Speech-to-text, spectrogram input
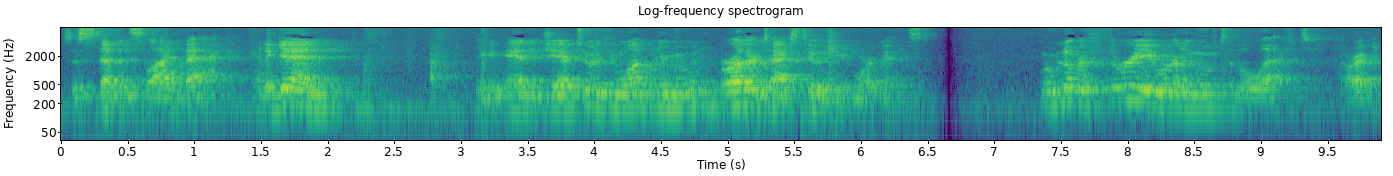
So step and slide back. And again, you can add the jab to it if you want when you're moving, or other attacks too as you get more advanced. Move number three, we're going to move to the left. All right?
